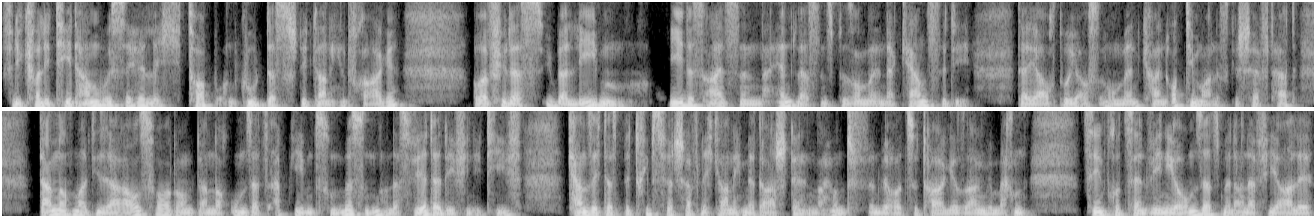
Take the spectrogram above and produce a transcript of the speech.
Für die Qualität Hamburg sicherlich top und gut, das steht gar nicht in Frage. Aber für das Überleben jedes einzelnen Händlers, insbesondere in der Kerncity, der ja auch durchaus im Moment kein optimales Geschäft hat, dann nochmal diese Herausforderung, dann noch Umsatz abgeben zu müssen, und das wird er definitiv, kann sich das betriebswirtschaftlich gar nicht mehr darstellen. Und wenn wir heutzutage sagen, wir machen zehn Prozent weniger Umsatz mit einer Filiale,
